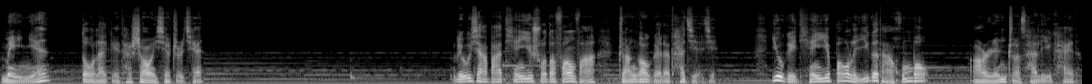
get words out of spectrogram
每年都来给他烧一些纸钱。刘夏把田姨说的方法转告给了他姐姐，又给田姨包了一个大红包。二人这才离开的。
